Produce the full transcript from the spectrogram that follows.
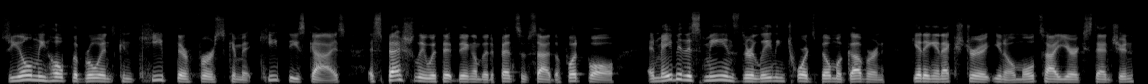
So you only hope the Bruins can keep their first commit, keep these guys, especially with it being on the defensive side of the football. And maybe this means they're leaning towards Bill McGovern getting an extra, you know, multi-year extension.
